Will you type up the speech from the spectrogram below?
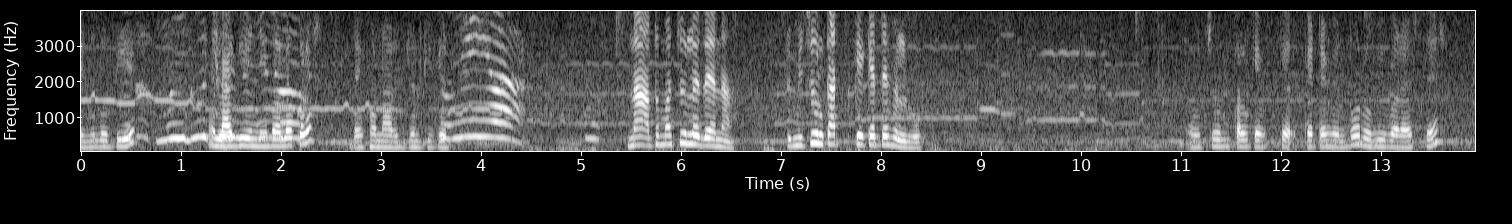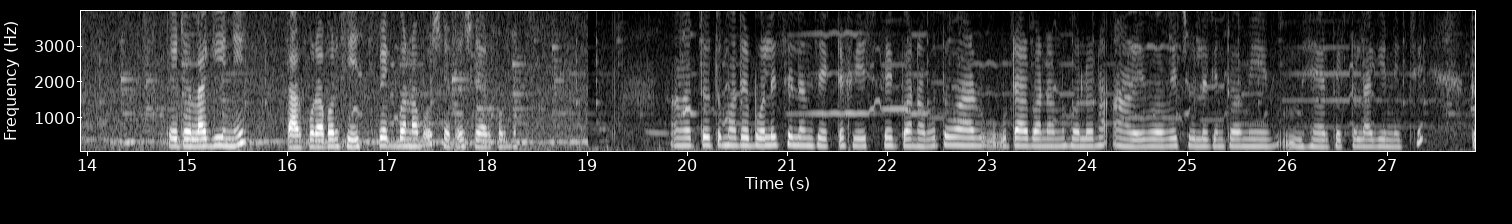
এগুলো দিয়ে লাগিয়ে নি ভালো করে। দেখুন আরেকজন কি করছে। না তোমার চুলে দে না। তুমি চুল কাটকে কেটে ফেলব? ও চুল কালকে কেটে ফেলব রবিবার আছে। তো এটা লাগিয়ে নি তারপর আবার ফেস প্যাক বানাবো সেটা শেয়ার করব। তো তোমাদের বলেছিলাম যে একটা ফেস প্যাক বানাবো তো আর ওটা আর বানানো হলো না। আর এইভাবে চুলে কিন্তু আমি হেয়ার প্যাকটা লাগিয়ে নিচ্ছি। তো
